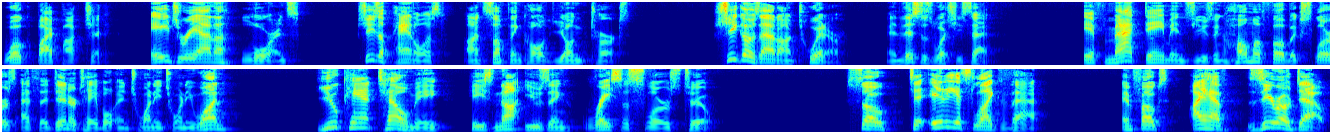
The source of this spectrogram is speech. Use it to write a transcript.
woke BIPOC chick, Adrienne Lawrence, she's a panelist on something called Young Turks. She goes out on Twitter, and this is what she said. If Matt Damon's using homophobic slurs at the dinner table in 2021, you can't tell me he's not using racist slurs too. So, to idiots like that, and folks, I have zero doubt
